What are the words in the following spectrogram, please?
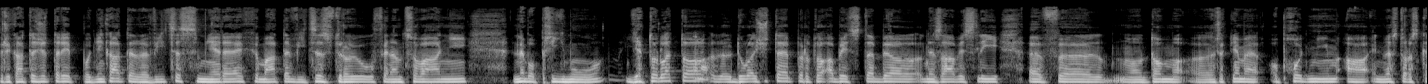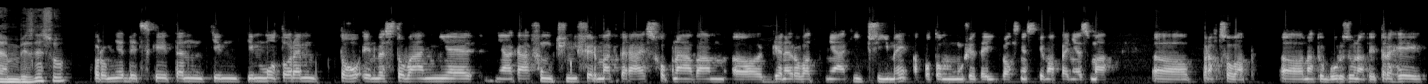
Říkáte, že tedy podnikáte ve více směrech, máte více zdrojů financování nebo příjmů. Je tohleto důležité pro to, abyste byl nezávislý v no, tom, řekněme, obchodním a investorském biznesu? Pro mě vždycky ten, tím, tím motorem toho investování je nějaká funkční firma, která je schopná vám uh, generovat nějaký příjmy a potom můžete jít vlastně s těma penězma uh, pracovat uh, na tu burzu, na ty trhy.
